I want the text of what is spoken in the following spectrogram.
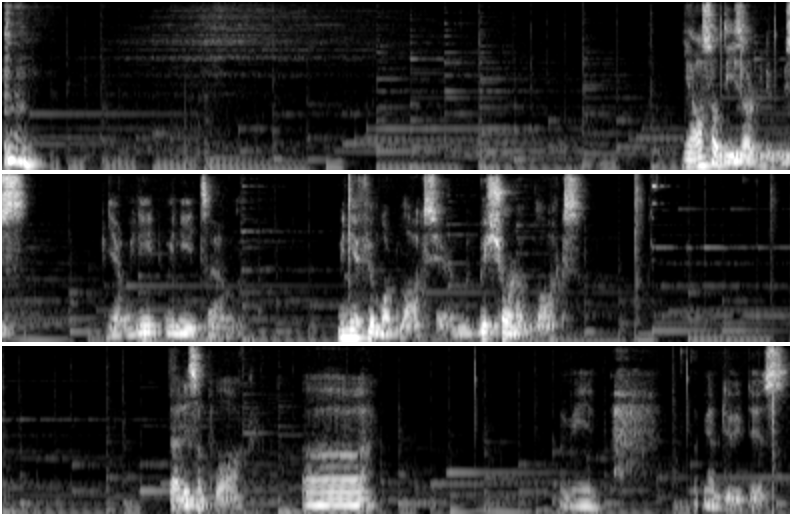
Yeah, also these are loose. Yeah, we need we need um We need a few more blocks here. We're short on blocks. That is a block. Uh, I mean, I mean, I'm doing this.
